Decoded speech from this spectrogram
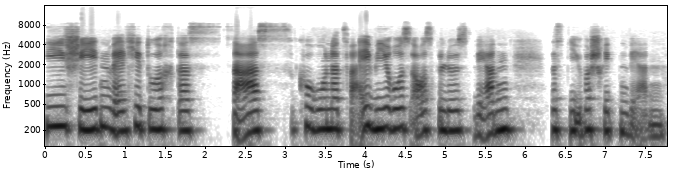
die Schäden, welche durch das SARS-Corona-2-Virus ausgelöst werden, dass die überschritten werden.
